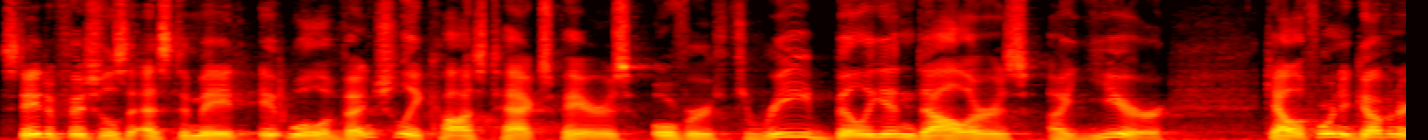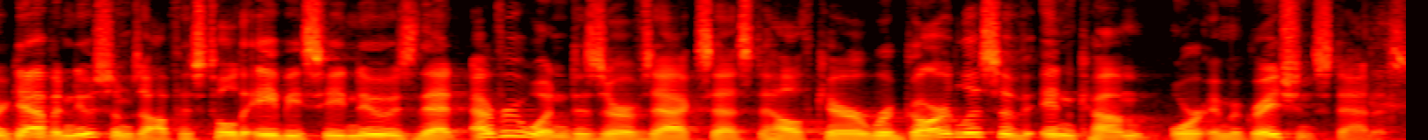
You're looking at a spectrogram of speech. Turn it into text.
State officials estimate it will eventually cost taxpayers over $3 billion a year. California Governor Gavin Newsom's office told ABC News that everyone deserves access to health care regardless of income or immigration status.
